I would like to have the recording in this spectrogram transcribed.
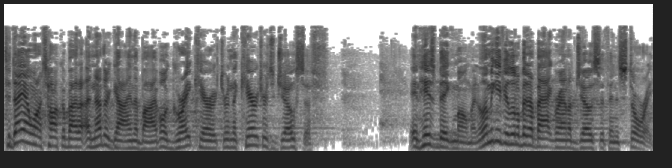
today I want to talk about another guy in the Bible, a great character, and the character is Joseph in his big moment. Let me give you a little bit of background of Joseph and his story.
